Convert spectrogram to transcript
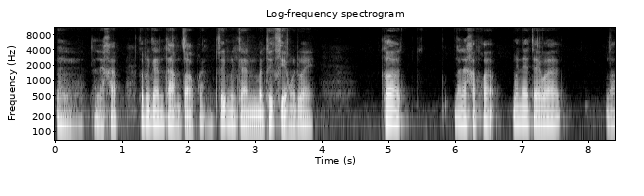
เออนั่นแหละครับ ก็เป็นการถามตอบกัน ซึ่งเป็นการบันทึกเสียงไว้ด้วย ก็ นั่นแหละครับก็ไม่แน่ใจว่าน้อง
